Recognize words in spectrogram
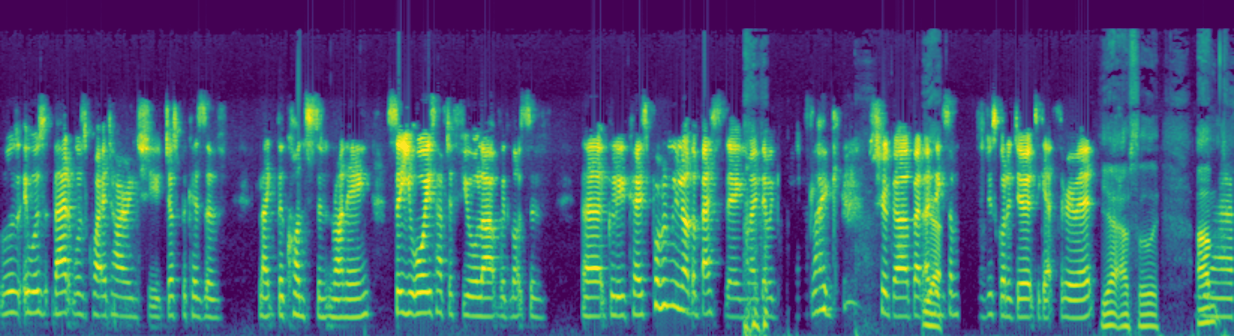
It was it was that was quite a tiring shoot just because of like the constant running. So you always have to fuel up with lots of uh, glucose. Probably not the best thing. Like they were like sugar, but I think sometimes you just got to do it to get through it. Yeah, absolutely. Um yeah.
